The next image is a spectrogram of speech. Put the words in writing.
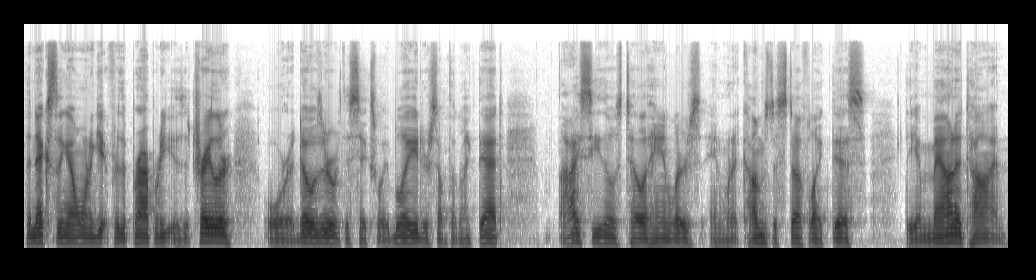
the next thing I want to get for the property is a trailer or a dozer with a six way blade or something like that, I see those telehandlers. And when it comes to stuff like this, the amount of time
